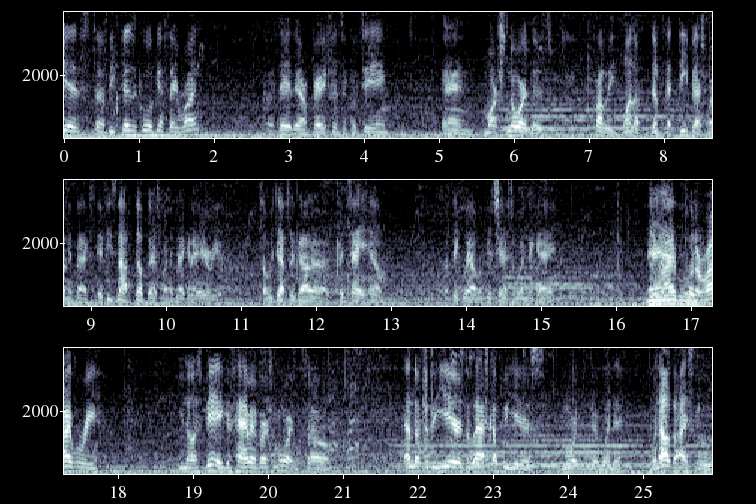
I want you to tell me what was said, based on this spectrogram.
is to be physical against a run because they, they're a very physical team. And Mark Snorton is probably one of the, the best running backs, if he's not the best running back in the area. So we definitely got to contain him. I think we have a good chance to win the game. The and rivalry. for the rivalry, you know, it's big. It's Hammond versus Morton. So I know through the years, the last couple years, Morton been winning. When I was in high school,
